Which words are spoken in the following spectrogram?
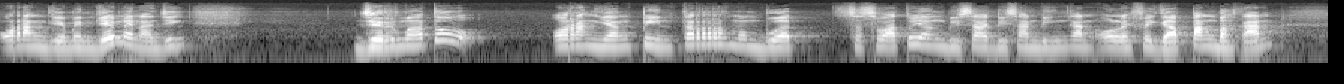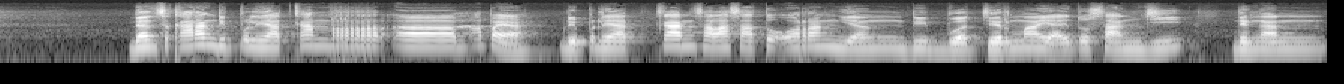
orang gemen-gemen anjing. Germa tuh orang yang pinter membuat sesuatu yang bisa disandingkan oleh Vegapunk bahkan dan sekarang diperlihatkan em, apa ya diperlihatkan salah satu orang yang dibuat Jerma yaitu Sanji dengan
